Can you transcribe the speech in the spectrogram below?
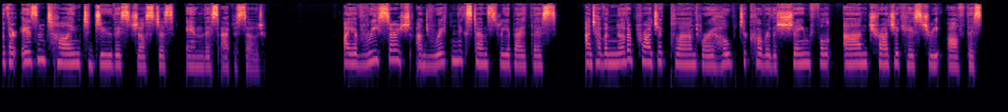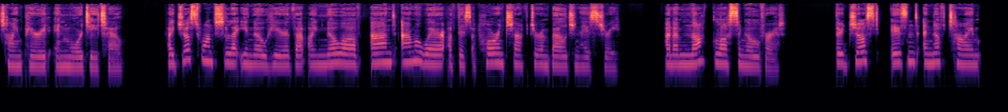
But there isn't time to do this justice in this episode. I have researched and written extensively about this, and have another project planned where I hope to cover the shameful and tragic history of this time period in more detail. I just want to let you know here that I know of and am aware of this abhorrent chapter in Belgian history, and I'm not glossing over it. There just isn't enough time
